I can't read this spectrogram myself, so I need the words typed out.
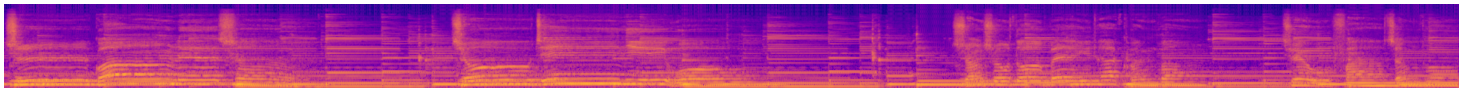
时光列车囚禁你我，双手都被它捆绑。却无法挣脱。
